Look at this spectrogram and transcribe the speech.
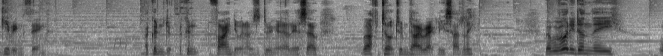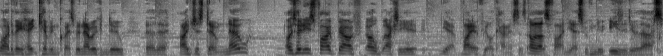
giving thing. I couldn't I couldn't find it when I was doing it earlier, so we'll have to talk to him directly, sadly. But we've already done the why do they hate Kevin quest, but now we can do uh, the I just don't know. Oh, so he needs five bio. Oh, actually, yeah, biofuel canisters. Oh, that's fine. Yes, we can do easily do that.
